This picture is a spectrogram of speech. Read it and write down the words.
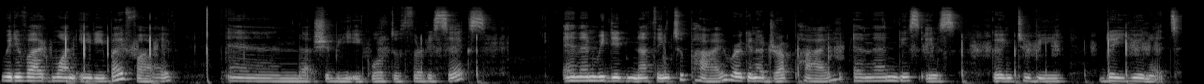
We divide 180 by 5, and that should be equal to 36. And then we did nothing to pi. We're going to drop pi, and then this is going to be the unit.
